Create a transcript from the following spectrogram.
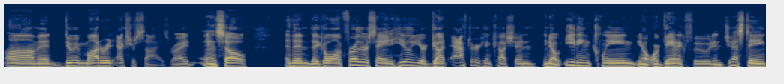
um, and doing moderate exercise, right? And so, and then they go on further saying healing your gut after concussion, you know, eating clean, you know, organic food, ingesting,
